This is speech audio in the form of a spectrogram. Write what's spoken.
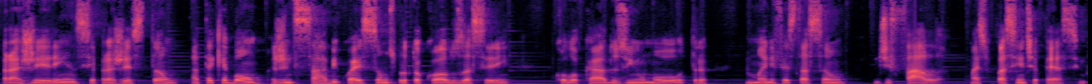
para a gerência, para a gestão, até que é bom. A gente sabe quais são os protocolos a serem colocados em uma ou outra manifestação de fala, mas para o paciente é péssimo.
